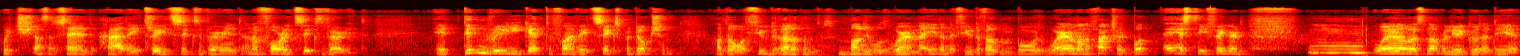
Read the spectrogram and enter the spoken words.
which, as I said, had a 386 variant and a 486 variant. It didn't really get to 586 production, although a few development modules were made and a few development boards were manufactured, but AST figured, mm, well, that's not really a good idea.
